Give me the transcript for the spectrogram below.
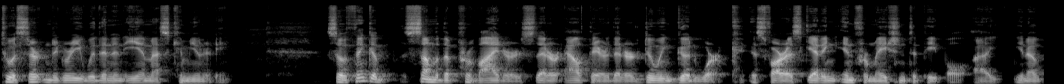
to a certain degree within an EMS community. So think of some of the providers that are out there that are doing good work as far as getting information to people. Uh, you know,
